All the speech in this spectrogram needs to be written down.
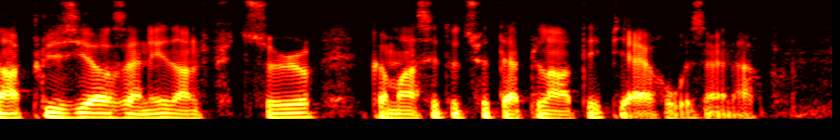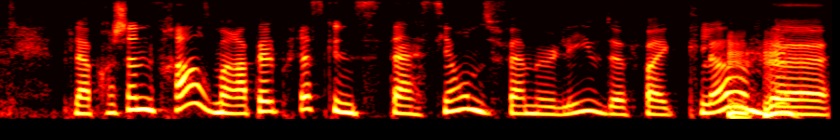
dans plusieurs années dans le futur. Commencez tout de suite à planter puis arroser un arbre. Puis la prochaine phrase me rappelle presque une citation du fameux livre de Fight Club. Mm-hmm. Euh,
